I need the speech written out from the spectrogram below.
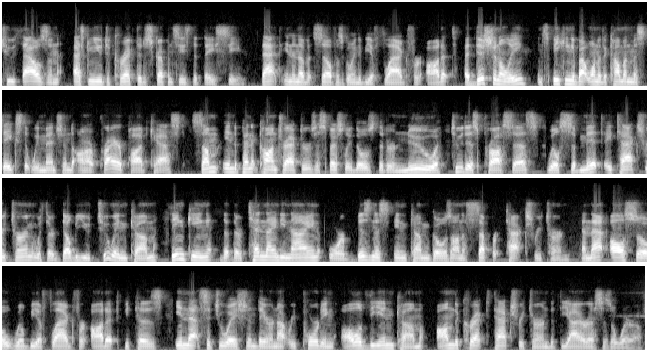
2000, asking you to correct the discrepancies that they see. That, in and of itself, is going to be a flag for audit. Additionally, in speaking about one of the common mistakes that we mentioned on our prior podcast, some independent contractors, especially those that are new to this process, will submit a tax return with their W 2 income, thinking that their 1099 or business income goes on a separate tax return. And that also will be a flag for audit because in that situation, they are not reporting all of the income on the correct tax return that the IRS is aware of.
